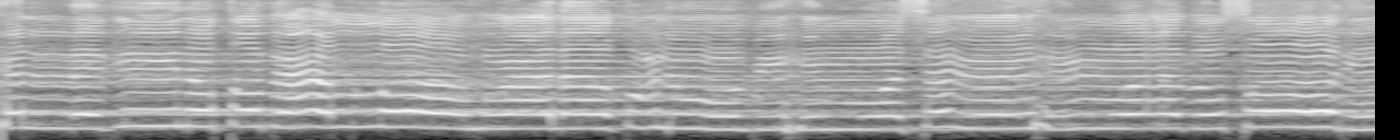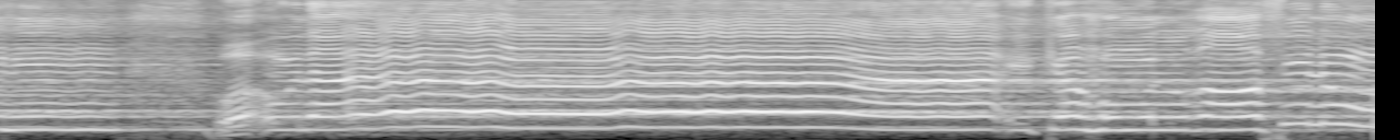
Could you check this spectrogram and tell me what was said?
الذين طبع الله على قلوبهم وسمعهم وأبصارهم. وأولئك هم الغالبون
